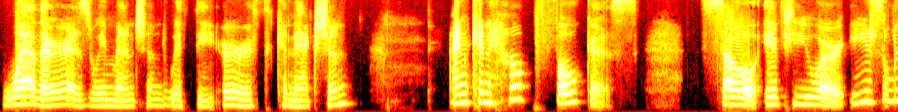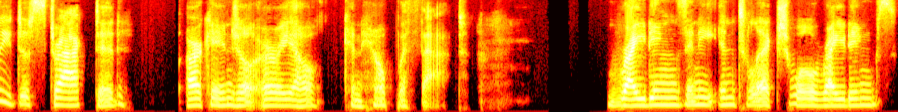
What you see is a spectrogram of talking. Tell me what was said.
Weather, as we mentioned with the earth connection, and can help focus. So if you are easily distracted, Archangel Uriel can help with that. Writings, any intellectual writings,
